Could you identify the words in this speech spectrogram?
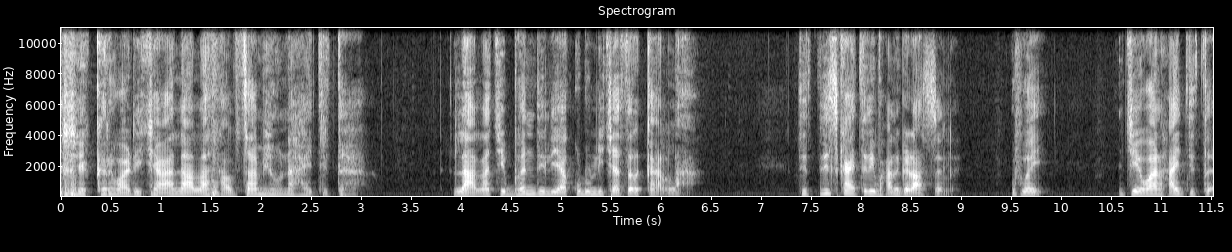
शेखरवाडीच्या लाला साहेबचा मेहून आहे तिथं. लालाची भन दिली या कुडुलीच्या सरकारला. तिथलीच काहीतरी भानगड असेल. वय जेवण आहे तिथं.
